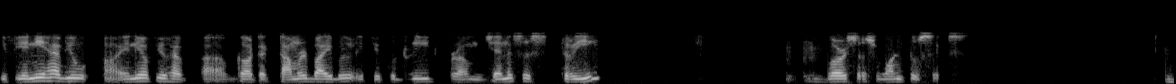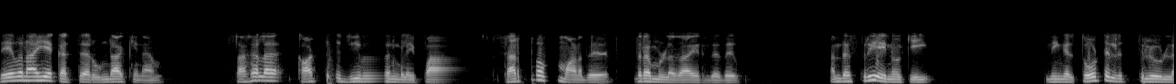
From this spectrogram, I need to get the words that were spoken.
if any have you, uh, any of you have uh, got a Tamil Bible, if you could read from Genesis 3, verses 1 to 6. தேவனாகிய கர்த்தர் உண்டாக்கின சகல காட்டு ஜீவன்களை பா சர்ப்பமானது தந்திரமுள்ளதா இருந்தது அந்த ஸ்திரீயை நோக்கி நீங்கள் தோட்டத்தில் உள்ள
